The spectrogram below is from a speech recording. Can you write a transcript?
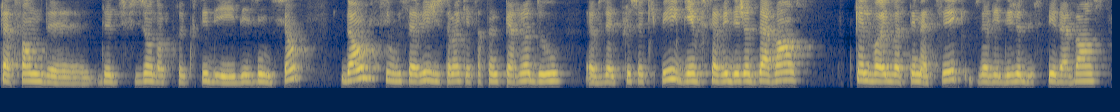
plateformes de, de diffusion, donc pour écouter des, des, émissions. Donc, si vous savez justement qu'il y a certaines périodes où vous êtes plus occupé, eh bien, vous savez déjà d'avance quelle va être votre thématique. Vous allez déjà décider d'avance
